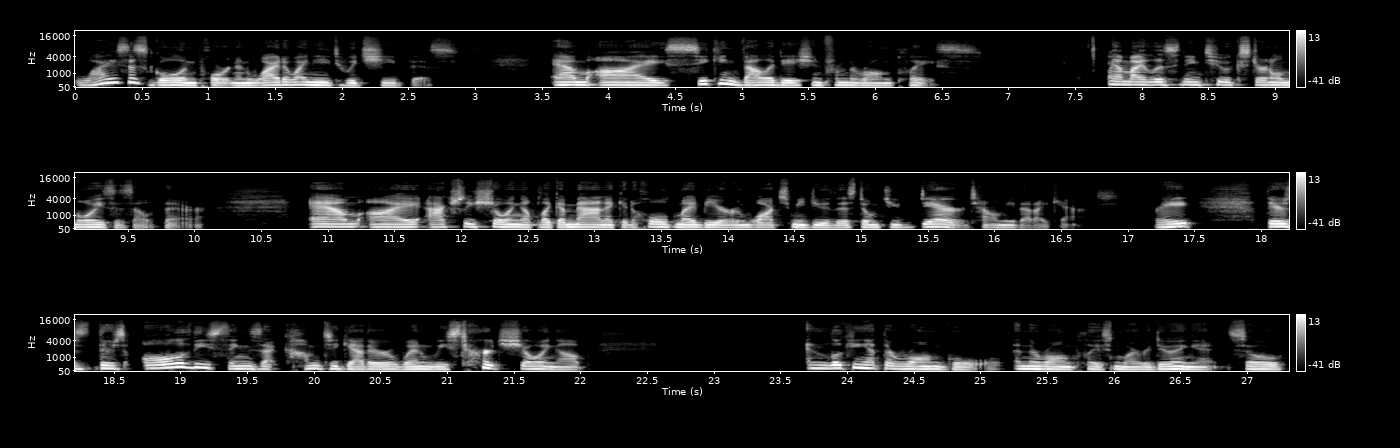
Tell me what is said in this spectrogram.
why is this goal important and why do i need to achieve this? Am i seeking validation from the wrong place? Am i listening to external noises out there am I actually showing up like a mannequin, hold my beer and watch me do this? Don't you dare tell me that I can't. Right? There's there's all of these things that come together when we start showing up and looking at the wrong goal and the wrong place and why we're doing it. So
